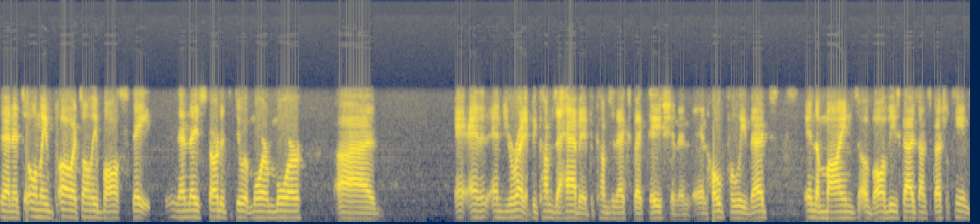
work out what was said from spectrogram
Then it's only, oh, it's only Ball State. And then they started to do it more and more. Uh, and and you're right, it becomes a habit, it becomes an expectation, and and hopefully that's in the minds of all these guys on special teams.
